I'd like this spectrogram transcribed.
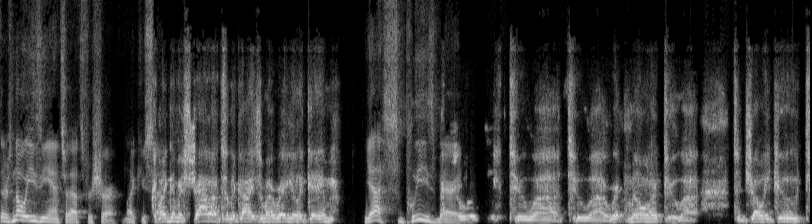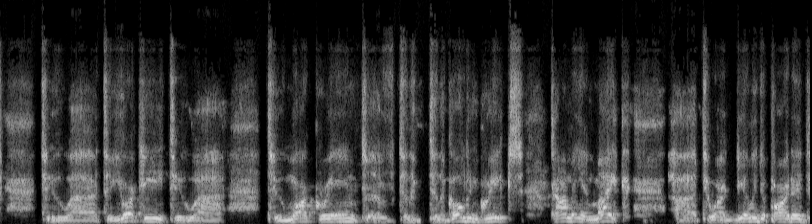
There's no easy answer, that's for sure. Like you said. Can I give a shout out to the guys in my regular game? Yes, please, Barry. Absolutely. To uh, to uh, Rick Miller, to uh, to Joey Goot, to uh, to Yorkie, to uh, to Mark Green, to to the to the Golden Greeks, Tommy and Mike, uh, to our dearly departed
